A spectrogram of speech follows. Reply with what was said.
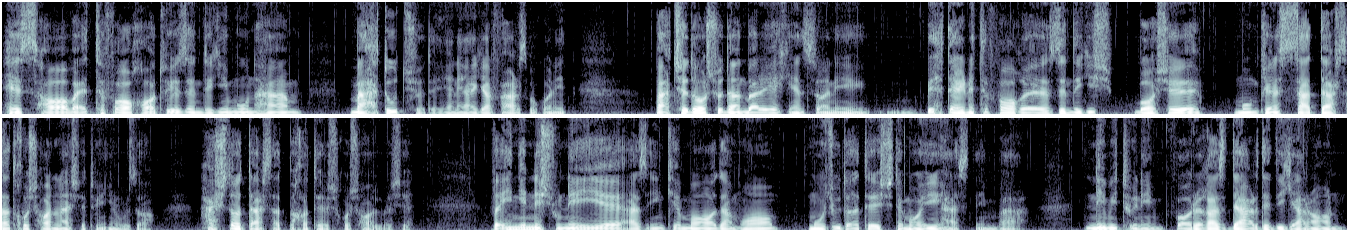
حس ها و اتفاقات توی زندگیمون هم محدود شده. یعنی اگر فرض بکنید بچه دار شدن برای یک انسانی بهترین اتفاق زندگیش باشه ممکنه صد درصد خوشحال نشه توی این روزا. 80 درصد به خاطرش خوشحال بشه. و این یه نشونه ایه از اینکه ما آدم ها موجودات اجتماعی هستیم و نمی‌تونیم فارغ از درد دیگران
